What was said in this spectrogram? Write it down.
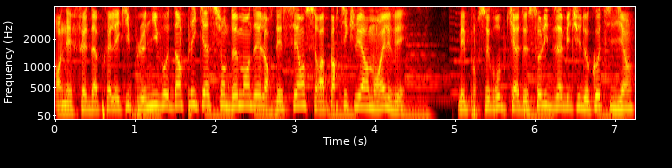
En effet, d'après l'équipe, le niveau d'implication demandé lors des séances sera particulièrement élevé, mais pour ce groupe qui a de solides habitudes au quotidien,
